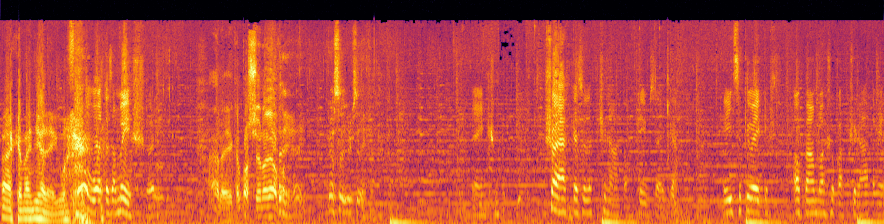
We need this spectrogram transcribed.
El kell menni, elég volt. Jó volt ez a mély sör. Elég, hát most jön a java. Hey, hey. Köszönjük szépen. Nincs. Saját kezüleg csináltam, képzeljük el. Éjszaki vagyok és apámmal sokat csináltam én.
